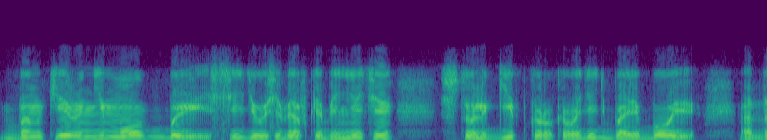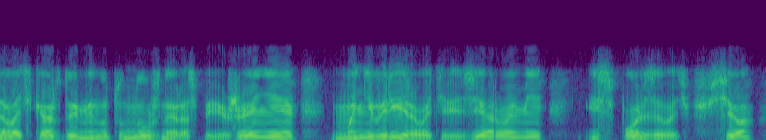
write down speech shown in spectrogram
Банкир не мог бы, сидя у себя в кабинете, столь гибко руководить борьбой, отдавать каждую минуту нужные распоряжения, маневрировать резервами, использовать все –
